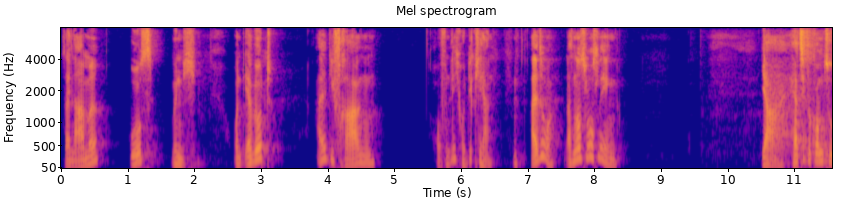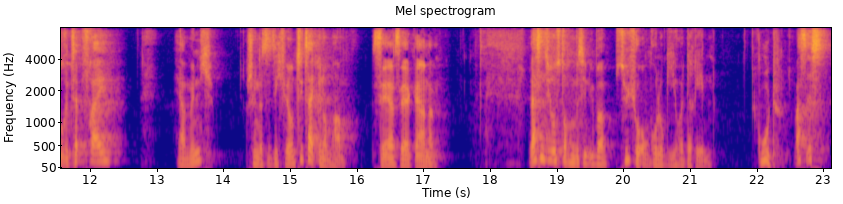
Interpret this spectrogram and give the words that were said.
Sein Name Urs Münch. Und er wird all die Fragen hoffentlich heute klären. Also, lassen wir uns loslegen. Ja, herzlich willkommen zu Rezeptfrei. Herr Münch, schön, dass Sie sich für uns die Zeit genommen haben. Sehr, sehr gerne. Lassen Sie uns doch ein bisschen über Psychoonkologie heute reden. Gut. Was ist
